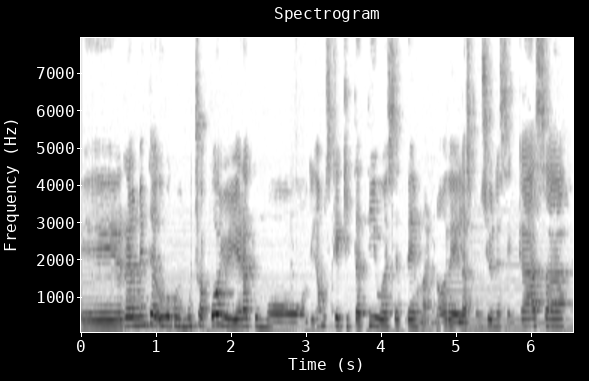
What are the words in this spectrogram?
eh, realmente hubo como mucho apoyo y era como, digamos que equitativo ese tema, ¿no? De las funciones en casa,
